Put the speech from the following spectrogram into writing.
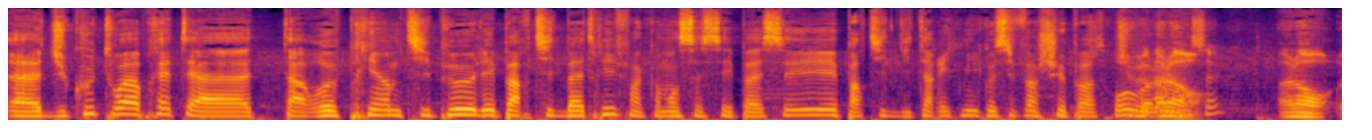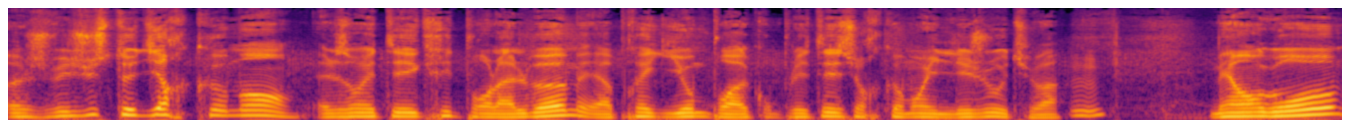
Euh, du coup, toi après, t'as as repris un petit peu les parties de batterie. Enfin, comment ça s'est passé Parties de guitare rythmique aussi. Enfin, je sais pas trop. veux voilà. alors, alors euh, je vais juste te dire comment elles ont été écrites pour l'album et après Guillaume pourra compléter sur comment il les joue, tu vois. Mhm. Mais en gros,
